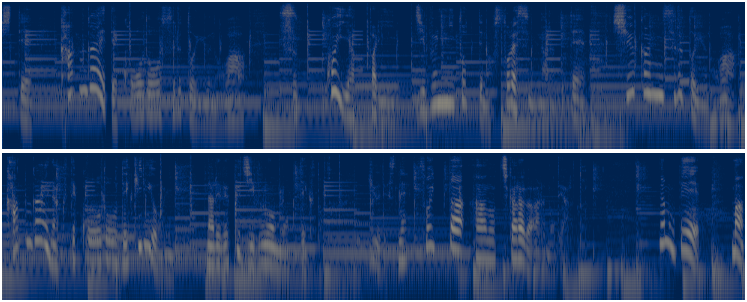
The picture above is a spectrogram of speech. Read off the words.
して考えて行動するというのはすっごいやっぱり自分にとってのストレスになるので習慣にするというのは考えなくて行動できるようになるべく自分を持っていくと。いうですね。そういったあの力があるのであると。なので、ま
